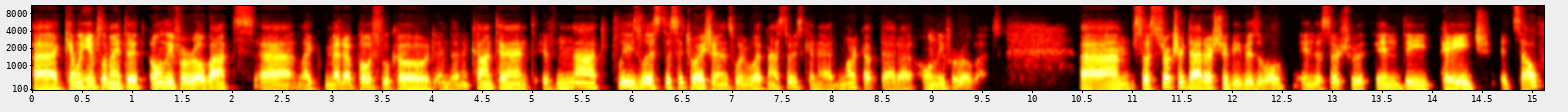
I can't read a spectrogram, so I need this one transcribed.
Uh, can we implement it only for robots, uh, like meta postal code and then a content? If not, please list the situations when webmasters can add markup data only for robots. Um, so structured data should be visible in the search in the page itself.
